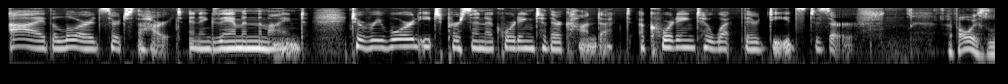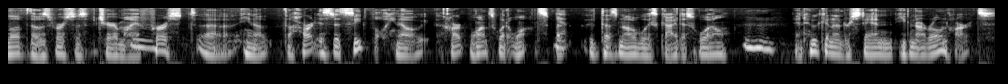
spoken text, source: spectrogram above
I the Lord search the heart and examine the mind to reward each person according to their conduct according to what their deeds deserve I've always loved those verses of Jeremiah. Hmm. First, uh, you know, the heart is deceitful. You know, heart wants what it wants, but Yeah. it doesn't always guide us well. Mm-hmm. And who can understand even our own hearts?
